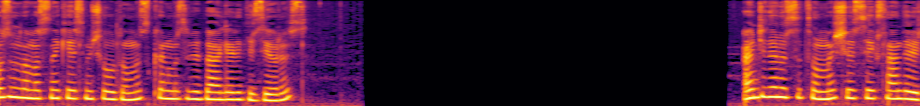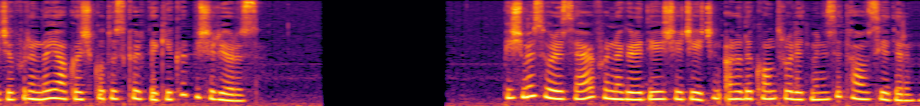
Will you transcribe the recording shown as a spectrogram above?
Uzunlamasına kesmiş olduğumuz kırmızı biberleri diziyoruz. Önceden ısıtılmış 180 derece fırında yaklaşık 30-40 dakika pişiriyoruz. Pişme süresi her fırına göre değişeceği için arada kontrol etmenizi tavsiye ederim.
